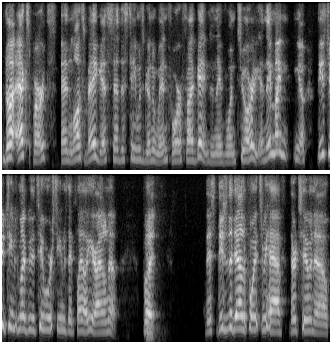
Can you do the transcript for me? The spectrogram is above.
the experts in Las Vegas said this team was going to win four or five games, and they've won two already. And they might, you know, these two teams might be the two worst teams they play all year. I don't know, but this these are the data points we have. They're two and zero.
